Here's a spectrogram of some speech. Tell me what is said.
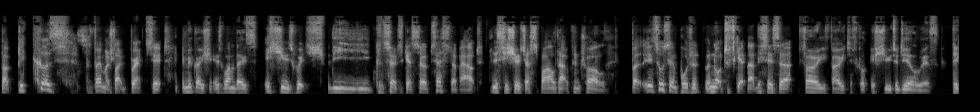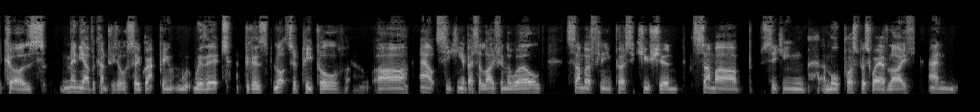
but because very much like Brexit, immigration is one of those issues which the Conservatives get so obsessed about. This issue has just spiraled out of control. But it's also important not to forget that this is a very, very difficult issue to deal with because many other countries are also grappling w- with it because lots of people are out seeking a better life in the world. Some are fleeing persecution. Some are seeking a more prosperous way of life. And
